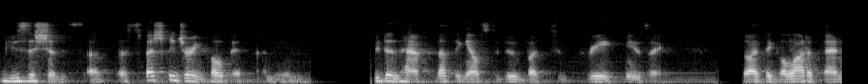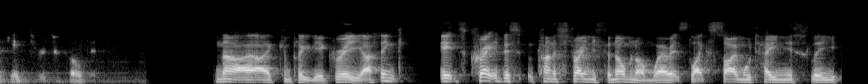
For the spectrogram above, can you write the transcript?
musicians, of, especially during COVID. I mean, we didn't have nothing else to do but to create music. So I think a lot of that came through to COVID. No, I, I completely agree. I think it's created this kind of strange phenomenon where it's like simultaneously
